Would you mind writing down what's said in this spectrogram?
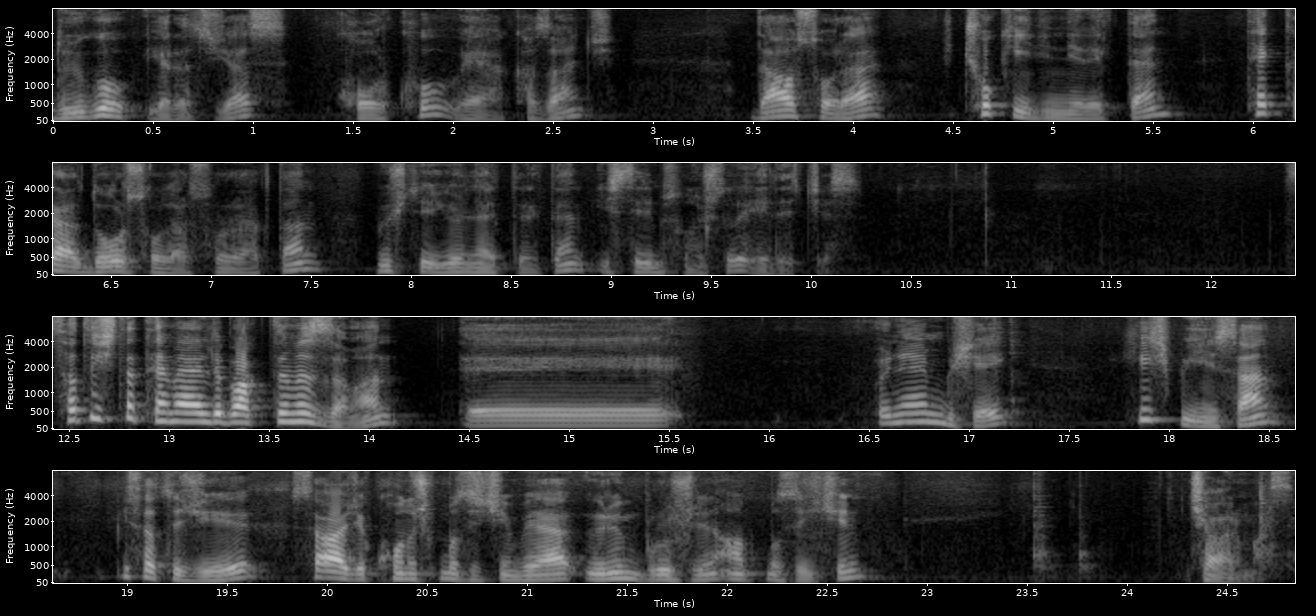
duygu yaratacağız. Korku veya kazanç. Daha sonra çok iyi dinleyerekten tekrar doğru sorular soraraktan müşteriyi yönelterekten istediğim sonuçları elde edeceğiz. Satışta temelde baktığımız zaman ee, önemli bir şey. Hiçbir insan bir satıcıyı sadece konuşması için veya ürün broşürünü anlatması için çağırmaz.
